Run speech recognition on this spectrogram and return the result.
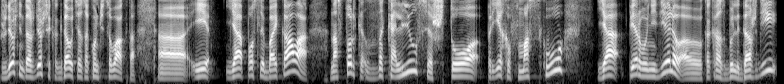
ждешь, не дождешься, когда у тебя закончится вахта. И я после Байкала настолько закалился, что, приехав в Москву, я первую неделю, э, как раз были дожди,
